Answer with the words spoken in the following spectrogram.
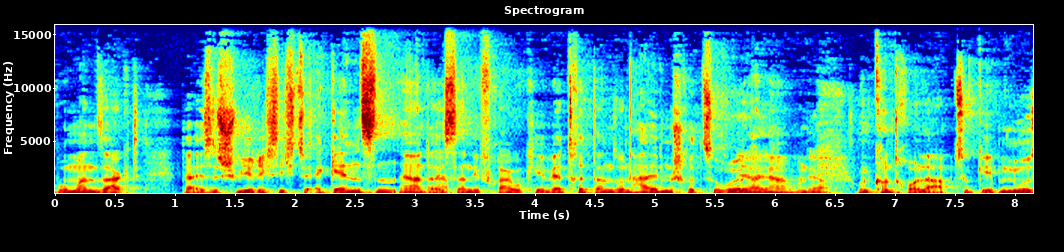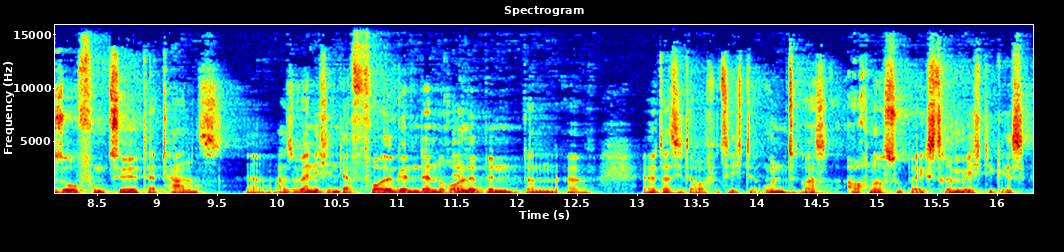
wo man sagt, da ist es schwierig, sich zu ergänzen. Ja? Da ja. ist dann die Frage, okay, wer tritt dann so einen halben Schritt zurück ja, ja, Und, und Kontrolle abzugeben. Nur so funktioniert der Tanz. Ja? Also wenn ich in der folgenden Rolle bin, dann, äh, äh, dass ich darauf verzichte. Und was auch noch super extrem wichtig ist,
